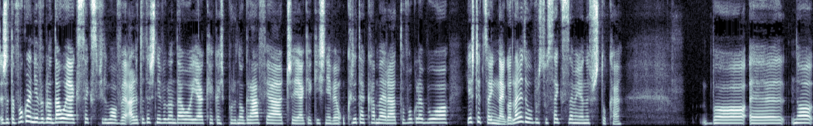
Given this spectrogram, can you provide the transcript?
że to w ogóle nie wyglądało jak seks filmowy, ale to też nie wyglądało jak jakaś pornografia, czy jak jakiś, nie wiem, ukryta kamera. To w ogóle było jeszcze co innego. Dla mnie to był po prostu seks zamieniony w sztukę. Bo yy, no,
